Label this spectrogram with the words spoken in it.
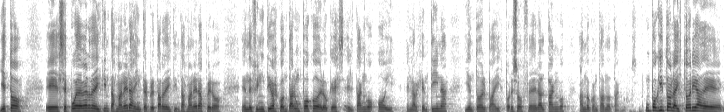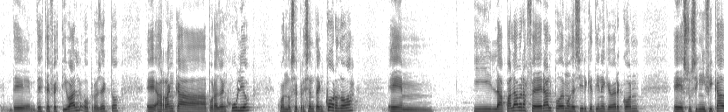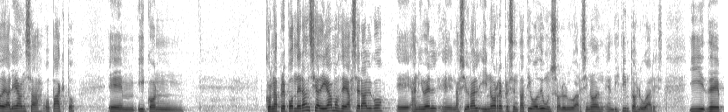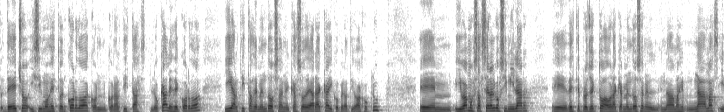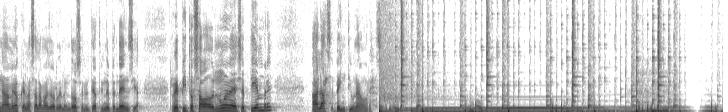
Y esto se puede ver de distintas maneras, interpretar de distintas maneras, pero en definitiva es contar un poco de lo que es el tango hoy en la Argentina y en todo el país. Por eso Federal Tango ando contando tangos. Un poquito la historia de, este festival o proyecto eh, arranca por allá en julio, cuando se presenta en Córdoba. Em, y la palabra federal podemos decir que tiene que ver con eh, su significado de alianza o pacto em, y con con la preponderancia, digamos, de hacer algo eh, a nivel eh, nacional y no representativo de un solo lugar, sino en, distintos lugares. Y de, hecho hicimos esto en Córdoba con, artistas locales de Córdoba y artistas de Mendoza, en el caso de Araca y Cooperativa Bajo Club. Em, y vamos a hacer algo similar eh, de este proyecto ahora que en Mendoza, en, nada, más, nada más y nada menos que en la Sala Mayor de Mendoza, en el Teatro Independencia. Repito, sábado 9 de septiembre a las 21 horas.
